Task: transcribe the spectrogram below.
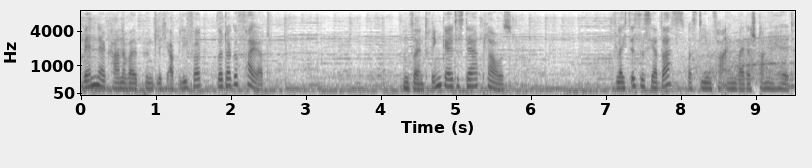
Wenn der Karneval pünktlich abliefert, wird er gefeiert. Und sein Trinkgeld ist der Applaus. Vielleicht ist es ja das, was die im Verein bei der Stange hält.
